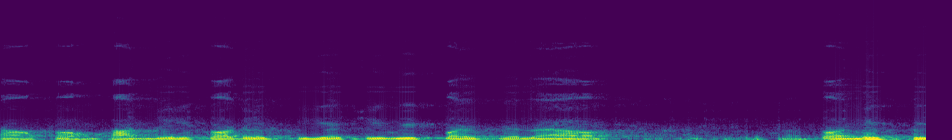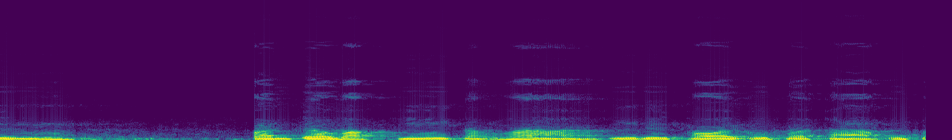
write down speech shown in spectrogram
ทั้งสองท่านนี้ก็ได้เสียชีวิตไปเสียแล้ว ก็นึกถึงปัญจวัคคีย์ทั้งห้าที่ได้คอยอุปถาอุป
